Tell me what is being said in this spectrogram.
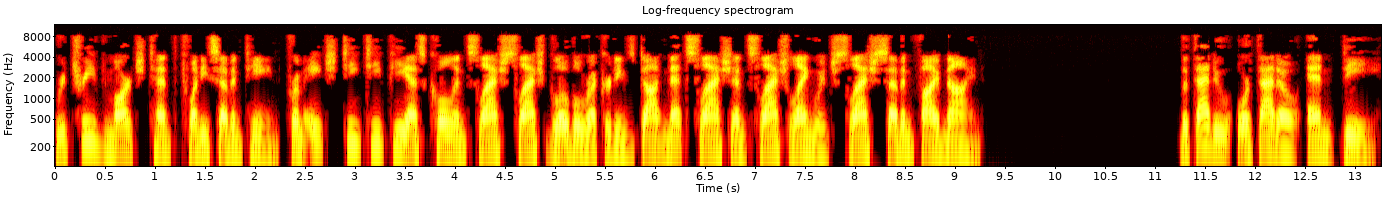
Retrieved March 10, 2017, from https globalrecordings.net and language 759 The Thadu, or Thado, N.D.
